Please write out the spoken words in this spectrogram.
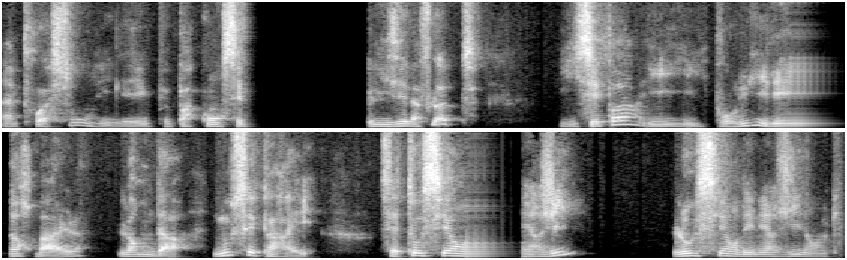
Un poisson, il ne peut pas conceptualiser la flotte, il ne sait pas, pour lui il est normal, lambda. Nous c'est pareil. Cet océan d'énergie, l'océan d'énergie dans lequel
